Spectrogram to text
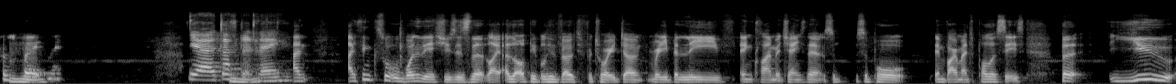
frustrate mm-hmm. me. Yeah, definitely. And I think sort of one of the issues is that like a lot of people who voted for Tory don't really believe in climate change. They don't su- support environmental policies. But you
